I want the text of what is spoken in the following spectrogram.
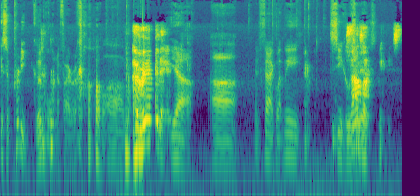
is a pretty good one, if I recall. Um, really? yeah. Uh, in fact, let me see who Sounds it like is.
